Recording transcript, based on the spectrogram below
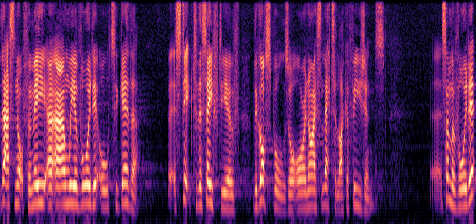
that's not for me, and we avoid it altogether. Stick to the safety of the Gospels or, or a nice letter like Ephesians. Uh, some avoid it,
